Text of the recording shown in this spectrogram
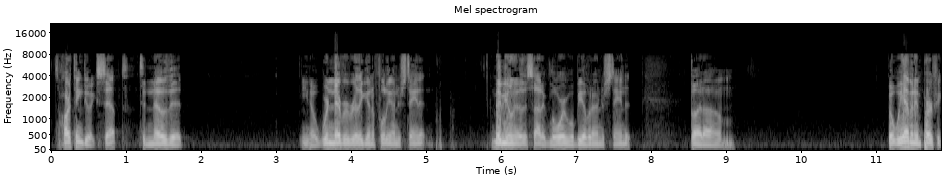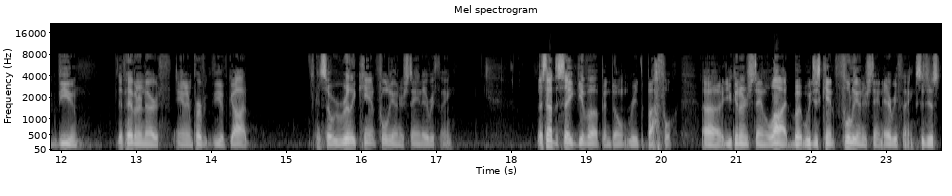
it's a hard thing to accept to know that you know we're never really going to fully understand it. Maybe on the other side of glory we'll be able to understand it, but um, but we have an imperfect view of heaven and earth and an imperfect view of God. And so we really can't fully understand everything. That's not to say give up and don't read the Bible. Uh, you can understand a lot, but we just can't fully understand everything. So just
